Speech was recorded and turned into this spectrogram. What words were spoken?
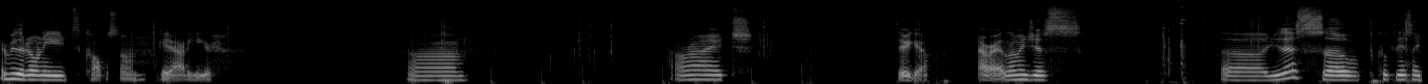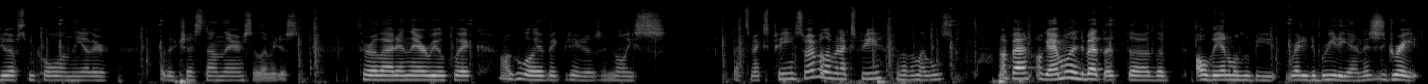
I really don't need cobblestone. Get out of here. Um, alright. There you go. Alright, let me just, uh, do this. Uh, cook this. I do have some coal in the other, other chest down there, so let me just throw that in there real quick. Oh, cool, I have baked potatoes. And nice. Got some XP. So I have 11 XP, 11 levels. Not bad. Okay, I'm willing to bet that the, the all the animals will be ready to breed again. This is great.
